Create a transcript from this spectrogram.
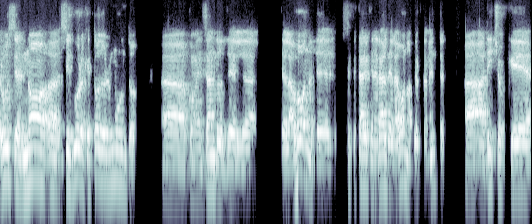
Rusia. No ah, seguro que todo el mundo, comenzando del, de la ONU, del secretario general de la ONU abiertamente, ha dicho que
